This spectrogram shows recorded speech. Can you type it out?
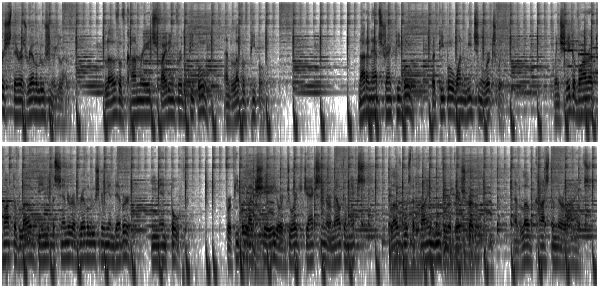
Course, there is revolutionary love love of comrades fighting for the people, and love of people. Not an abstract people, but people one meets and works with. When Che Guevara talked of love being at the center of revolutionary endeavor, he meant both. For people like Che or George Jackson or Malcolm X, love was the prime mover of their struggle, and love cost them their lives.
